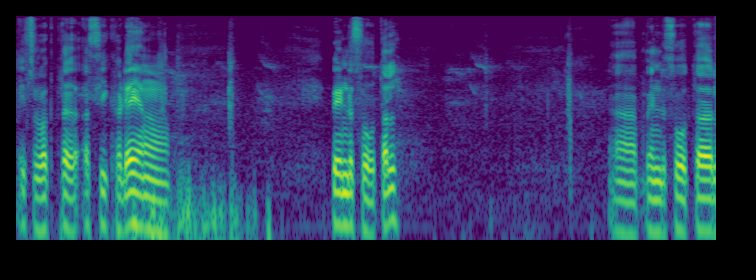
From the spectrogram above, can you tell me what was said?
ਇਸ ਵਕਤ ਅਸੀਂ ਖੜੇ ਹਾਂ ਪਿੰਡ ਸੋਤਲ। ਪਿੰਡ ਸੋਤਲ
